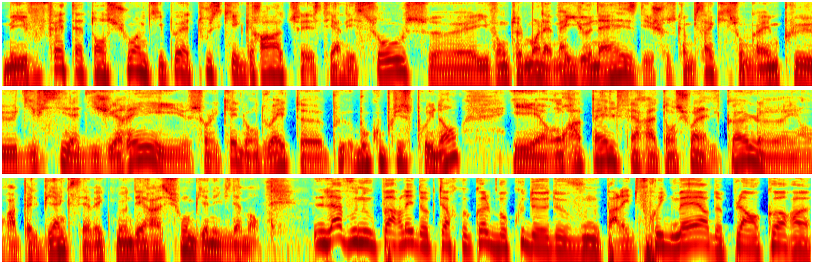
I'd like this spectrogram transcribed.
Mais vous faites attention un petit peu à tout ce qui est gras, c'est-à-dire les sauces, euh, éventuellement la mayonnaise, des choses comme ça qui sont quand même plus difficiles à digérer et sur lesquelles on doit être euh, plus- beaucoup plus prudent. Et on rappelle faire attention à l'alcool euh, et on rappelle bien que c'est avec modération, bien évidemment. Là, vous nous parlez, docteur Cocolle, beaucoup de, de- vous nous parlez de fruits de mer, de plats encore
